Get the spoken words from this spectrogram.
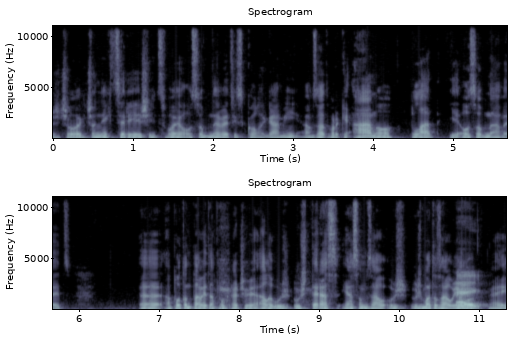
že človek, čo nechce riešiť svoje osobné veci s kolegami a v zátvorke áno, plat je osobná vec. Uh, a potom tá veta pokračuje, ale už, už teraz ja som zau, už, už ma to zaujalo. Hej. Hej?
